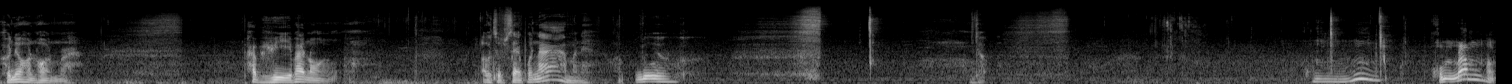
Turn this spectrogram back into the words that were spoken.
เขาเนี่ยหอนๆมาผ้าพีพีผ้านอง เอาจบแสบกันหน้ามาเนี่ยครับดูเดี๋ยขมล้ำครับ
